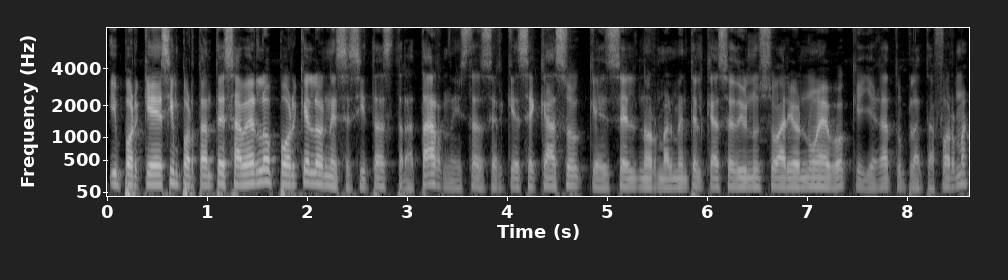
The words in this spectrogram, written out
¿Y por qué es importante saberlo? Porque lo necesitas tratar. Necesitas hacer que ese caso, que es el normalmente el caso de un usuario nuevo que llega a tu plataforma,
